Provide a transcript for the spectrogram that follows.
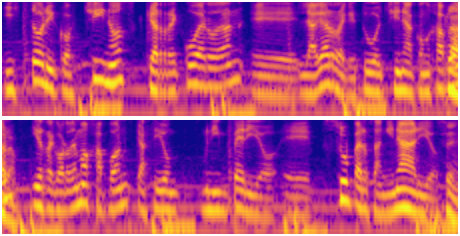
históricos chinos que recuerdan eh, la guerra que tuvo China con Japón. Claro. Y recordemos Japón que ha sido un, un imperio eh, súper sanguinario Sí.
